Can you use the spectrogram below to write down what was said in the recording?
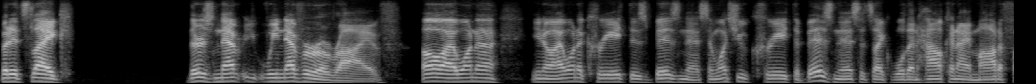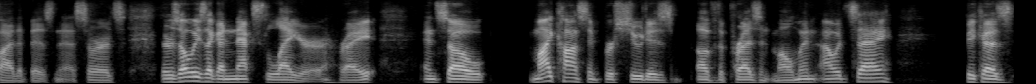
but it's like there's never we never arrive. Oh, I want to you know, I want to create this business. And once you create the business, it's like, well, then how can I modify the business? Or it's there's always like a next layer, right? And so my constant pursuit is of the present moment, I would say, because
